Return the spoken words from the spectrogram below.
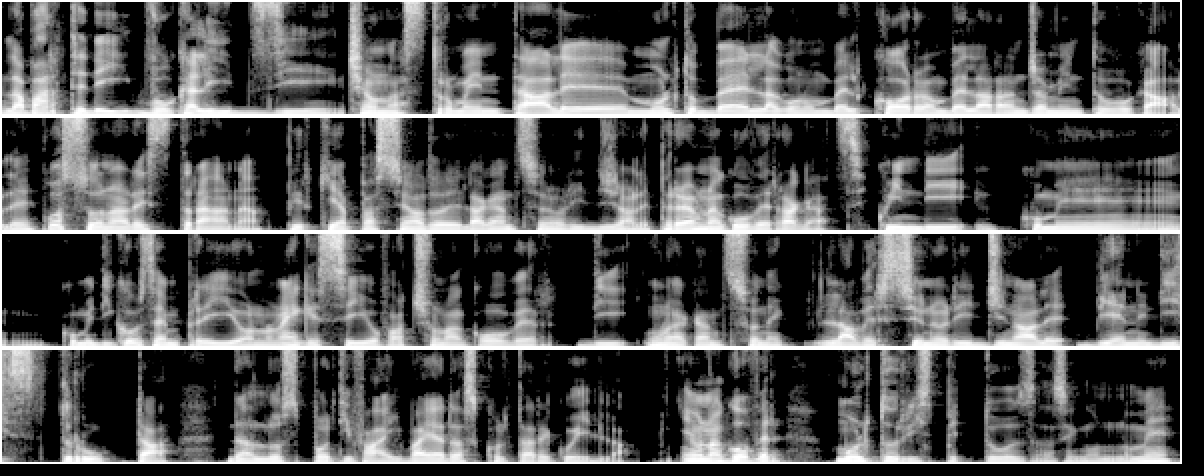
la parte dei vocalizzi, c'è una strumentale molto bella con un bel coro e un bel arrangiamento vocale. Può suonare strana per chi è appassionato della canzone originale, però è una cover ragazzi. Quindi come, come dico sempre io, non è che se io faccio una cover di una canzone, la versione originale viene distrutta dallo Spotify, vai ad ascoltare quella. È una cover molto rispettosa secondo me,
